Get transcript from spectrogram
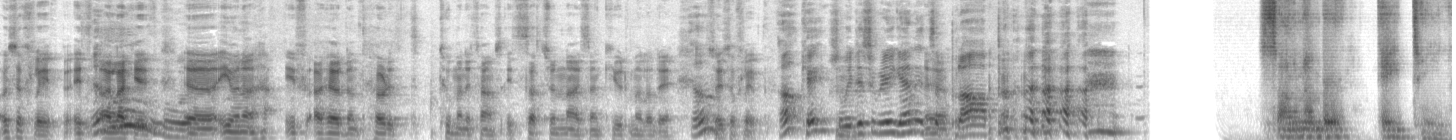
Oh, it's a flip. It's, I like it. Uh, even if I haven't heard it too many times, it's such a nice and cute melody. Oh. So it's a flip. Okay, so we disagree again. It's a Yeah. plop. Song number 18.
